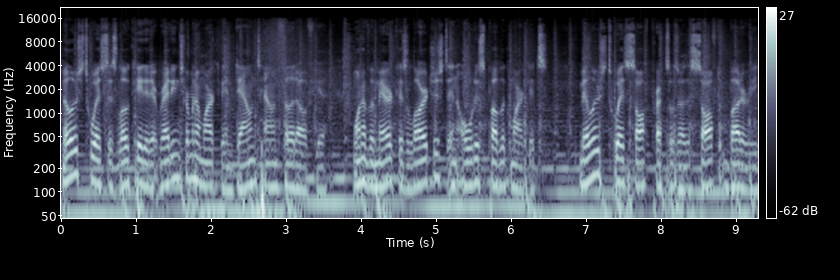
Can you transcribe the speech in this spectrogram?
Miller's Twist is located at Reading Terminal Market in downtown Philadelphia, one of America's largest and oldest public markets. Miller's Twist soft pretzels are the soft, buttery,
